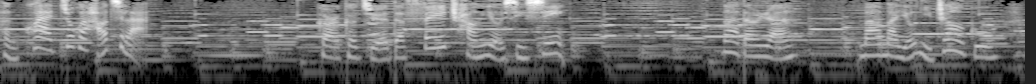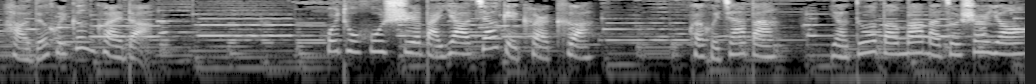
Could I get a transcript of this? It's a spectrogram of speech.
很快就会好起来。”科尔克觉得非常有信心。那当然，妈妈有你照顾，好的会更快的。灰兔护士把药交给科尔克，快回家吧，要多帮妈妈做事儿哟。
